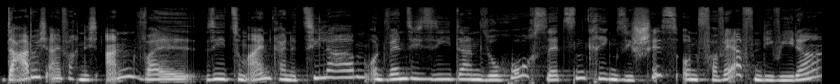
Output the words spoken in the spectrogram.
dadurch einfach nicht an, weil sie zum einen keine Ziele haben und wenn sie sie dann so hochsetzen, kriegen sie Schiss und verwerfen die wieder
